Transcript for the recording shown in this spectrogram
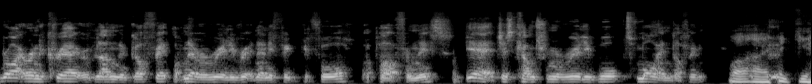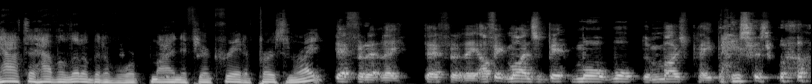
writer and the creator of London Gothic. I've never really written anything before apart from this. Yeah, it just comes from a really warped mind, I think. Well, I think you have to have a little bit of warped mind if you're a creative person, right? Definitely. Definitely. I think mine's a bit more warped than most people's as well,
